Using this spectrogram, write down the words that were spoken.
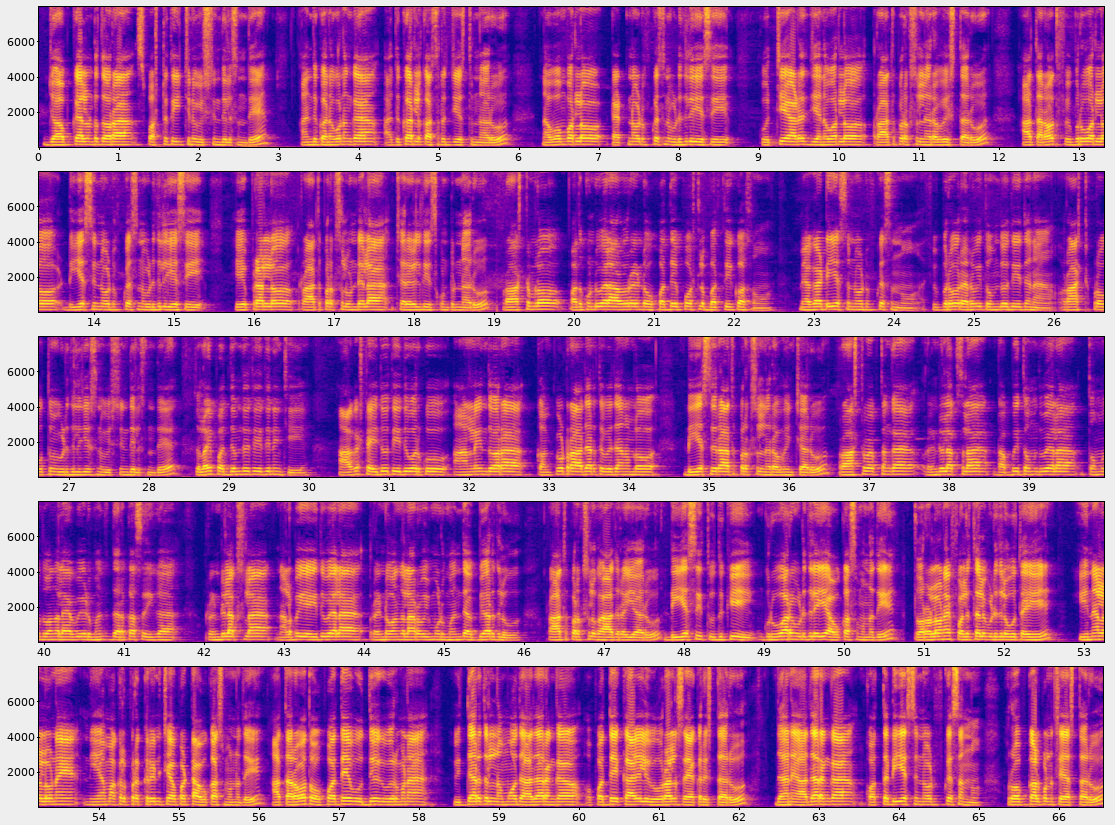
జాబ్ క్యాలెండర్ ద్వారా స్పష్టత ఇచ్చిన విషయం తెలిసిందే. అందుకు అనుగుణంగా అధికారులు కసరత్తు చేస్తున్నారు. నవంబర్లో టెట్ నోటిఫికేషన్ విడుదల చేసి వచ్చే ఏడాది జనవరిలో రాత పరీక్షలు నిర్వహిస్తారు. ఆ తర్వాత ఫిబ్రవరిలో డిఎస్సి నోటిఫికేషన్ విడుదల చేసి ఏప్రిల్లో రాత పరీక్షలు ఉండేలా చర్యలు తీసుకుంటున్నారు. రాష్ట్రంలో పదకొండు వేల అరవై రెండు ఉపాధ్యాయ పోస్టుల భర్తీ కోసం మెగా డిఎస్ నోటిఫికేషన్ను ఫిబ్రవరి ఇరవై తొమ్మిదో తేదీన రాష్ట్ర ప్రభుత్వం విడుదల చేసిన విషయం తెలిసిందే. జులై పద్దెనిమిదో తేదీ నుంచి ఆగస్టు ఐదో తేదీ వరకు ఆన్లైన్ ద్వారా కంప్యూటర్ ఆధారిత విధానంలో డిఎస్సి రాత పరీక్షలు నిర్వహించారు. రాష్ట్ర వ్యాప్తంగా రెండు లక్షల డెబ్బై తొమ్మిది వేల తొమ్మిది వందల యాభై ఏడు మంది దరఖాస్తు ఇగా రెండు లక్షల నలభై ఐదు వేల రెండు వందల అరవై మూడు మంది అభ్యర్థులు రాత పరీక్షలకు హాజరయ్యారు. డిఎస్సి తుదికి గురువారం విడుదలయ్యే అవకాశం ఉన్నది. త్వరలోనే ఫలితాలు విడుదలవుతాయి. ఈ నెలలోనే నియామకాల ప్రక్రియను చేపట్టే అవకాశం ఉన్నది. ఆ తర్వాత ఉపాధ్యాయ ఉద్యోగ విరమణ విద్యార్థుల నమోదు ఆధారంగా ఉపాధ్యాయ ఖాళీల వివరాలను సేకరిస్తారు. దాని ఆధారంగా కొత్త డిఎస్సి నోటిఫికేషన్ను రూపకల్పన చేస్తారు.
